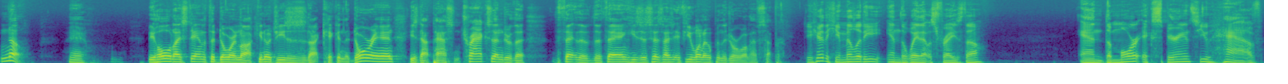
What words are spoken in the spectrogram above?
No. Yeah. Behold, I stand at the door and knock. You know, Jesus is not kicking the door in. He's not passing tracks under the the, th- the, the thing. He just says, "If you want to open the door, we'll have supper." Do you hear the humility in the way that was phrased, though? And the more experience you have,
